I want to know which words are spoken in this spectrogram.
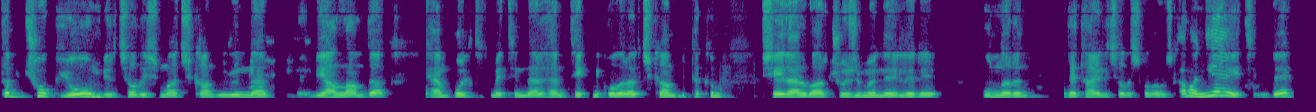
tabii çok yoğun bir çalışma çıkan ürünler bir anlamda hem politik metinler hem teknik olarak çıkan bir takım şeyler var. Çözüm önerileri bunların detaylı çalışmalar olacak. Ama nihayetinde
